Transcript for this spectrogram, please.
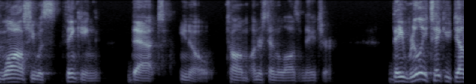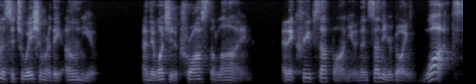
While she was thinking that, you know, Tom, understand the laws of nature. They really take you down a situation where they own you and they want you to cross the line and it creeps up on you. And then suddenly you're going, what?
